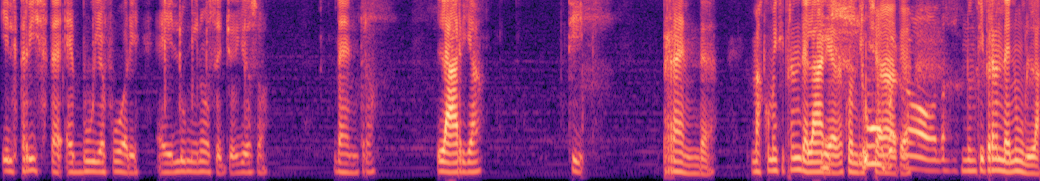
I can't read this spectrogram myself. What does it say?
il triste e buio fuori e il luminoso e gioioso dentro, l'aria ti prende. Ma come ti prende l'aria Che condizionata? stupido. No, no. Non ti prende nulla.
